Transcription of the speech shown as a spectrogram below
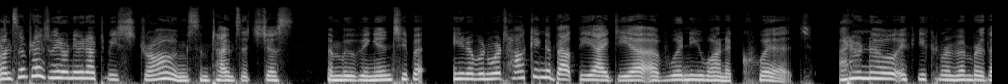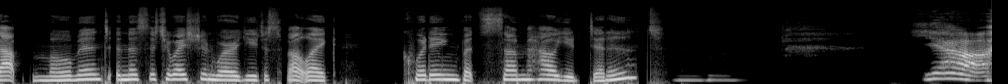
And sometimes we don't even have to be strong. Sometimes it's just a moving into. But, you know, when we're talking about the idea of when you want to quit, I don't know if you can remember that moment in this situation where you just felt like quitting, but somehow you didn't. Mhm. Yeah.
